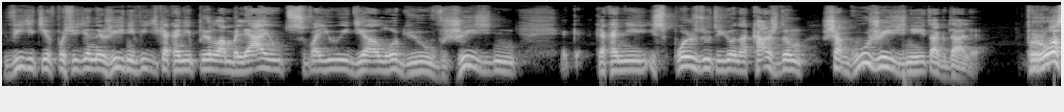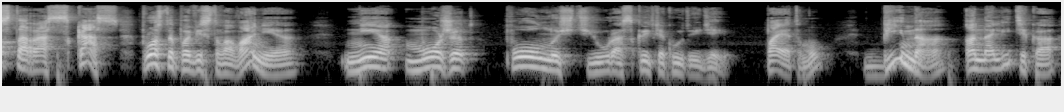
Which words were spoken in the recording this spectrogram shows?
видеть их в повседневной жизни, видеть, как они преломляют свою идеологию в жизнь, как они используют ее на каждом шагу жизни и так далее. Просто рассказ, просто повествование не может полностью раскрыть какую-то идею. Поэтому Бина, аналитика,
